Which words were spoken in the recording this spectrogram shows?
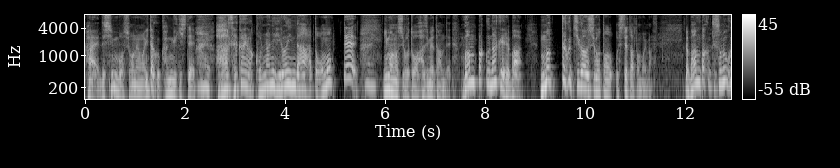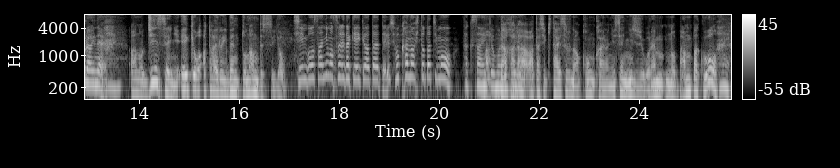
はい、で辛坊少年は痛く感激して、はいああ世界はこんなに広いんだと思ってはい。今の仕事を始めたんで万博なければ全く違う仕事をしてたと思います。万博ってそのぐらいね、あの人生に影響を与えるイベントなんですよ。辛坊さんにもそれだけ影響を与えているし、他の人たちもたくさんまあ影響をもらっている。だから私期待するのは今回の2025年の万博を、はい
